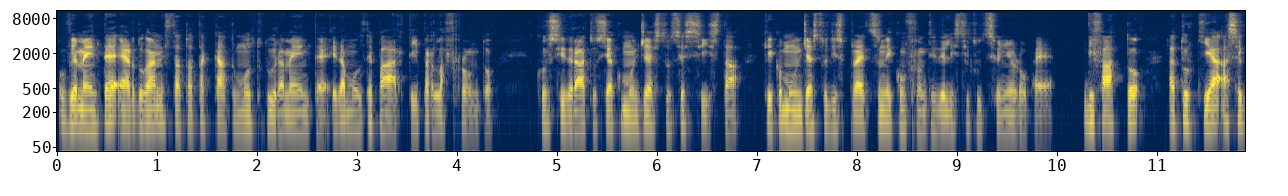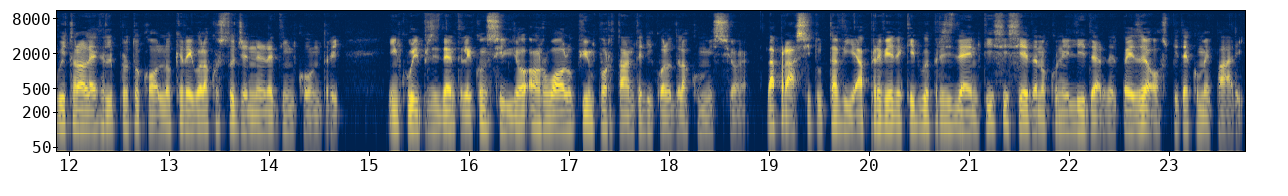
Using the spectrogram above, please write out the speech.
Ovviamente Erdogan è stato attaccato molto duramente e da molte parti per l'affronto, considerato sia come un gesto sessista che come un gesto di sprezzo nei confronti delle istituzioni europee. Di fatto, la Turchia ha seguito alla lettera il protocollo che regola questo genere di incontri, in cui il Presidente del Consiglio ha un ruolo più importante di quello della Commissione. La prassi, tuttavia, prevede che i due presidenti si siedano con il leader del paese ospite come pari,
